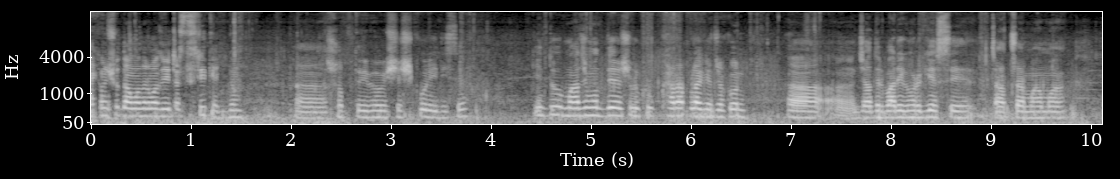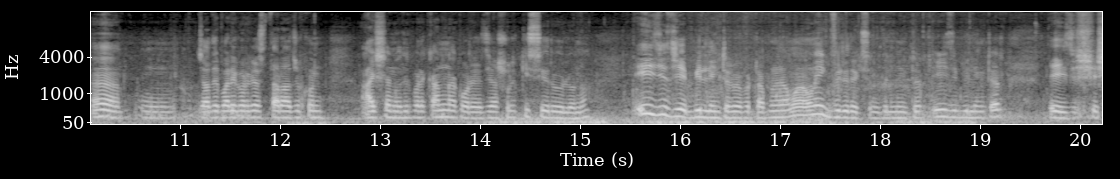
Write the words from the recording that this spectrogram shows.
এখন শুধু আমাদের মাঝে এটা স্মৃতি একদম। সব তো এইভাবে শেষ করেই দিছে। কিন্তু মাঝে মধ্যে আসলে খুব খারাপ লাগে যখন যাদের বাড়ি ঘর গেছে, চাচা, মামা হ্যাঁ যাদের বাড়ি ঘর গেছে, তারা যখন আয়সা নদীর পাড়ে কান্না করে যে আসলে কিছুই রইল না। এই যে যে বিল্ডিংটার ব্যাপারটা, আপনারা আমার অনেক ভিডিও দেখছেন বিল্ডিংটার। এই যে বিল্ডিংটার, এই যে শেষ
